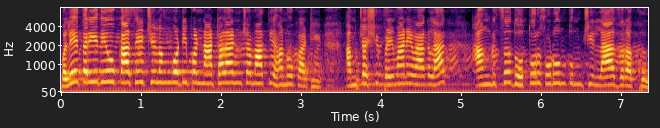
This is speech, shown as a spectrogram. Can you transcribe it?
भले तरी देऊ कासेची लंगोटी पण नाठाळांच्या माती हनुकाठी आमच्याशी प्रेमाने वागलात अंगचं धोतर सोडून तुमची लाज राखू.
